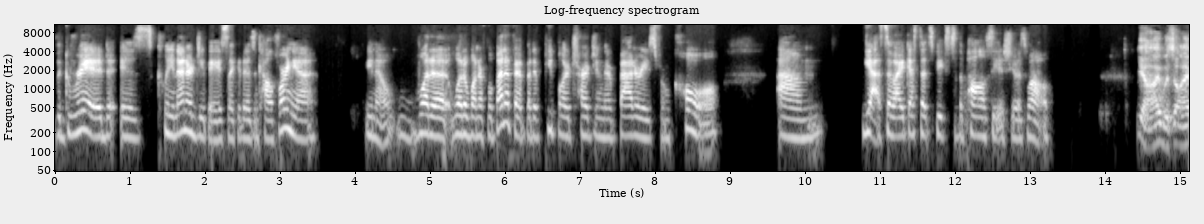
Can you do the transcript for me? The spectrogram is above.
the grid is clean energy based like it is in california you know what a what a wonderful benefit. But if people are charging their batteries from coal um yeah so i guess that speaks to the policy issue as well yeah i was i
